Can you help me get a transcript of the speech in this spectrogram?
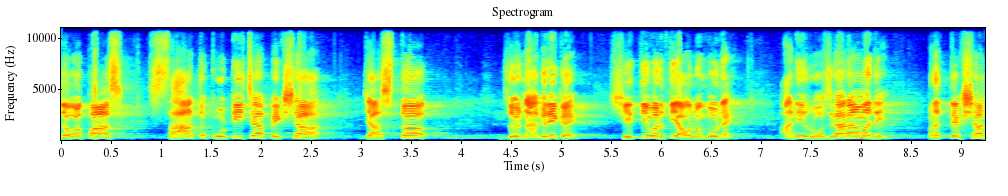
जवळपास सात कोटीच्या पेक्षा जास्त जो नागरिक आहे शेतीवरती अवलंबून आहे आणि रोजगारामध्ये प्रत्यक्षात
